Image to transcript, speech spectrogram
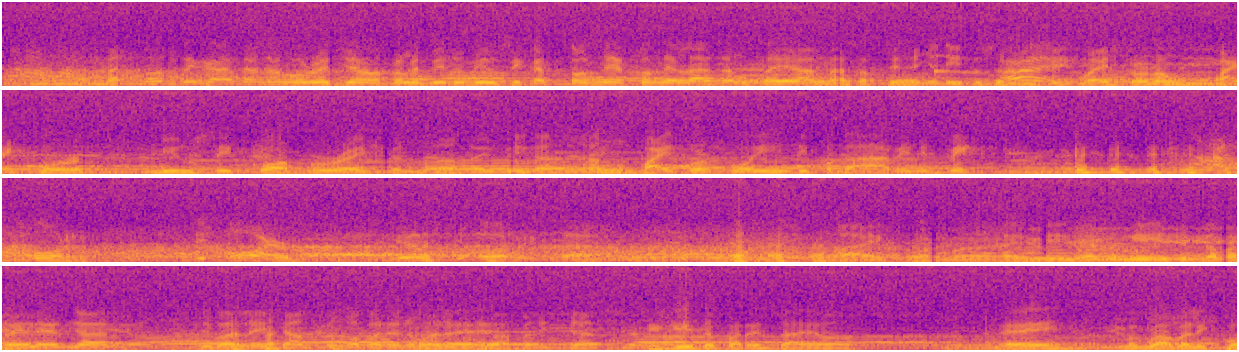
Tatlong dekada ng original Filipino music at tonet-toneladang saya ang nasaksihan niya dito sa music. Maestro ng Vicor Music Corporation, mga kaibigan. Ang Vicor po ay hindi pag-aari ni Vic. At Or. Si Or. Yun si Or. Ita. Vicor, mga kaibigan. Nag-iisip ka pa rin, Edgar. Di ba, Le? Champion ka pa rin naman. Pare. Magbabalik siya. Kikita pa rin tayo. Eh, magbabalik po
